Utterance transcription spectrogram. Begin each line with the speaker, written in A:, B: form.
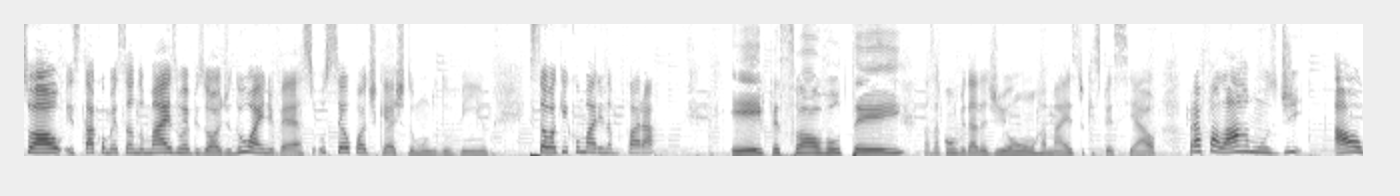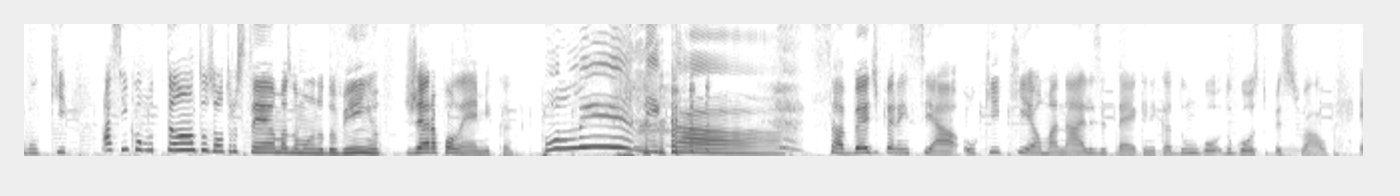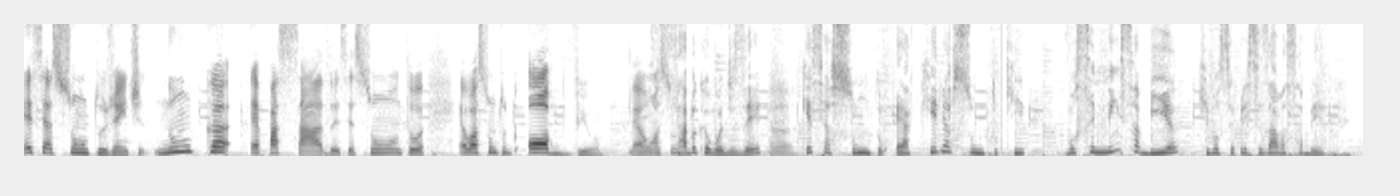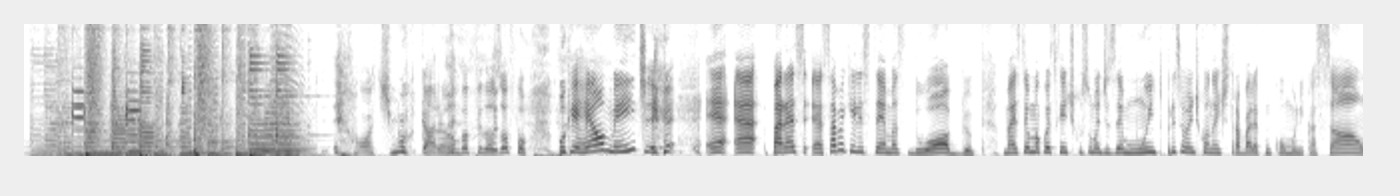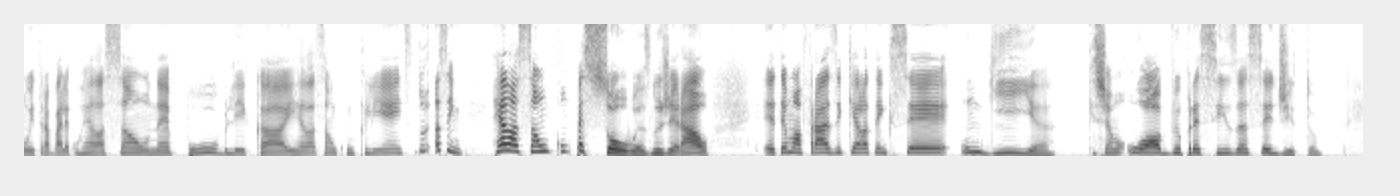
A: pessoal, está começando mais um episódio do Wineverso, o seu podcast do mundo do vinho. Estou aqui com Marina Bufará.
B: Ei, pessoal, voltei.
A: Nossa convidada de honra, mais do que especial, para falarmos de algo que, assim como tantos outros temas no mundo do vinho, gera polêmica.
B: Polêmica!
A: Saber diferenciar o que, que é uma análise técnica do, do gosto pessoal. Esse assunto, gente, nunca é passado. Esse assunto é o assunto óbvio. É um assunto...
B: Sabe o que eu vou dizer?
A: Ah.
B: Que esse assunto é aquele assunto que você nem sabia que você precisava saber.
A: Ótimo, caramba, filosofou. Porque realmente é, é- parece. é, sabe aqueles temas do óbvio? Mas tem uma coisa que a gente costuma dizer muito, principalmente quando a gente trabalha com comunicação e trabalha com relação né, pública e relação com clientes. assim, relação com pessoas no geral. eh, tem uma frase que ela tem que ser um guia, que se chama O óbvio precisa ser dito.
